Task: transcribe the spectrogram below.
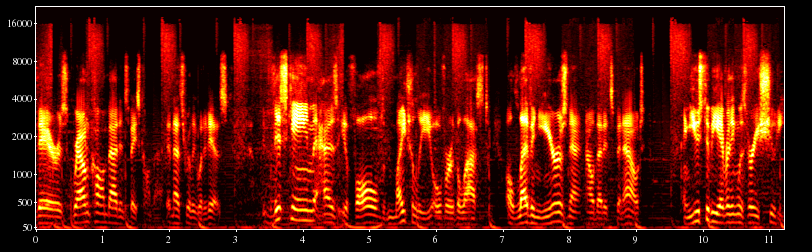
There's ground combat and space combat and that's really what it is. This game has evolved mightily over the last 11 years now that it's been out. And used to be everything was very shooty.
